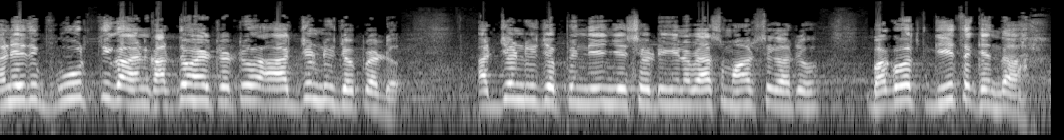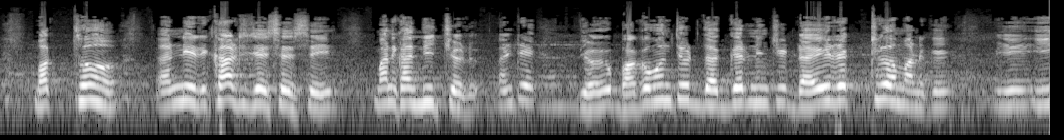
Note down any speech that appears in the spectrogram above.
అనేది పూర్తిగా ఆయనకు అర్థమయ్యేటట్టు ఆ అర్జునుడికి చెప్పాడు. అర్జునుడికి చెప్పింది ఏం చేశాడు? ఈయన వ్యాస మహర్షి గారు భగవద్గీత కింద మొత్తం అన్నీ రికార్డు చేసేసి మనకు అందించాడు. అంటే భగవంతుడి దగ్గర నుంచి డైరెక్ట్గా మనకి ఈ ఈ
